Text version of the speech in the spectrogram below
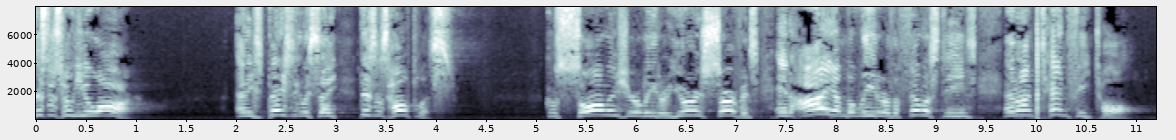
This is who you are. And he's basically saying, This is hopeless. Because Saul is your leader, you're his servants, and I am the leader of the Philistines, and I'm 10 feet tall.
